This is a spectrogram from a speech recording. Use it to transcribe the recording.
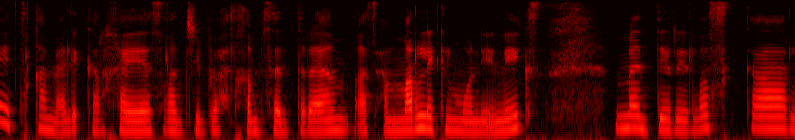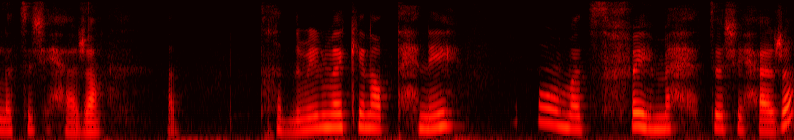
يتقام عليك رخيص غتجيبي واحد خمسة دراهم غتعمر لك المولينيكس. ما ديري لا سكر لا حتى شي حاجة. تخدمي الماكينة طحنيه. وما تصفيه ما حتى شي حاجة.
